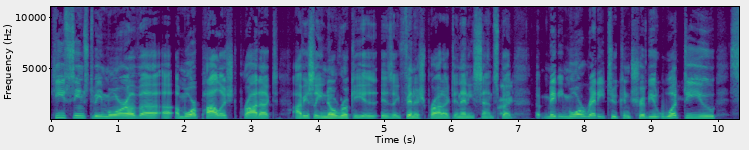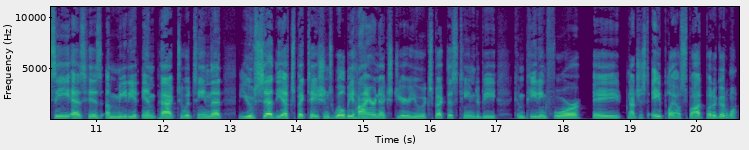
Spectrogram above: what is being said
he seems to be more of a, a, a more polished product. Obviously, no rookie is, is, a finished product in any sense, right. but maybe more ready to contribute. What do you see as his immediate impact to a team that you've said the expectations will be higher next year? You expect this team to be competing for a not just a playoff spot, but a good one.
